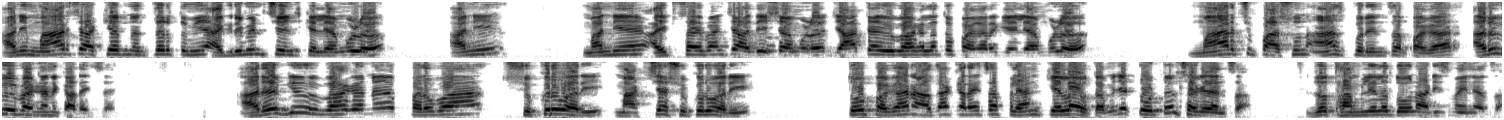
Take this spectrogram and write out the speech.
आणि मार्च अखेर नंतर तुम्ही अग्रीमेंट चेंज केल्यामुळं आणि मान्य आयुक्त साहेबांच्या आदेशामुळं ज्या त्या विभागाला तो पगार गेल्यामुळं मार्च पासून आजपर्यंतचा पगार आरोग्य विभागाने काढायचा आहे. आरोग्य विभागानं परवा शुक्रवारी मागच्या शुक्रवारी तो पगार अदा करायचा प्लॅन केला होता. म्हणजे टोटल सगळ्यांचा. जो थांबलेला दोन अडीच महिन्याचा.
